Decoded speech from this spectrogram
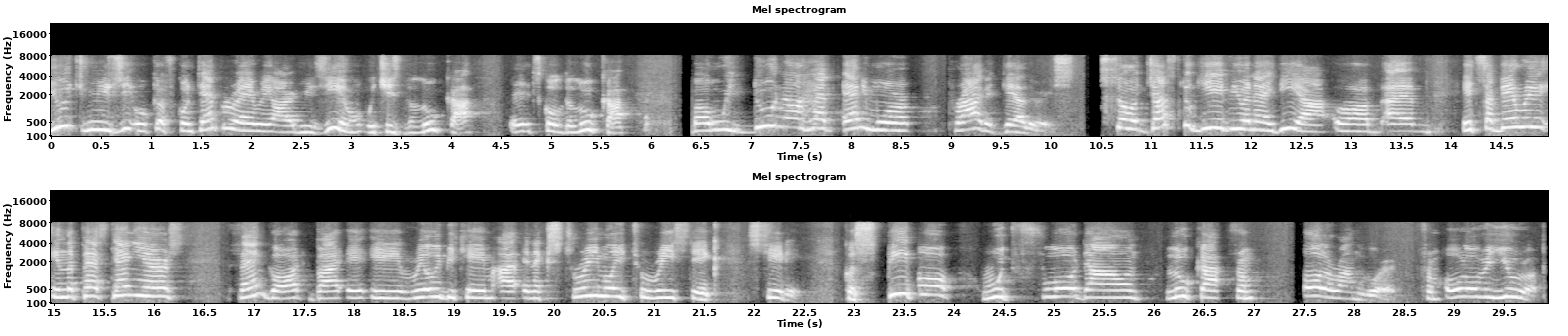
huge museum of contemporary art museum, which is the Luca. It's called the Luca, but we do not have any more private galleries. So just to give you an idea, uh, um, it's a very in the past ten years, thank God, but it, it really became a, an extremely touristic city because people would flow down Lucca from all around the world, from all over Europe.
